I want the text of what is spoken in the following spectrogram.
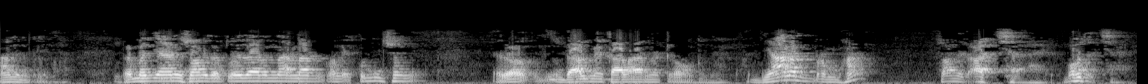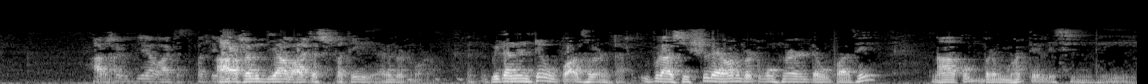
nomination బ్రహ్మజ్ఞాని స్వామి తత్వవేదానంద అన్నారనుకోండి కొంచెం ఏదో దాల్ మే కాలా అన్నట్టుగా ఉంటుంది. జ్ఞాన బ్రహ్మ స్వామి అచ్చా బహుత్ అచ్చా ఆర్షవిద్య వాచస్పతి. ఆర్ష విద్యా వాచస్పతి అని పెట్టుకోవడం. వీటన్నింటి ఉపాధులు అంటారు. ఇప్పుడు ఆ శిష్యుడు ఏమని పెట్టుకుంటున్నాడంటే ఉపాధి నాకు బ్రహ్మ తెలిసింది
